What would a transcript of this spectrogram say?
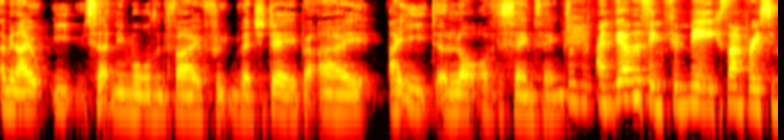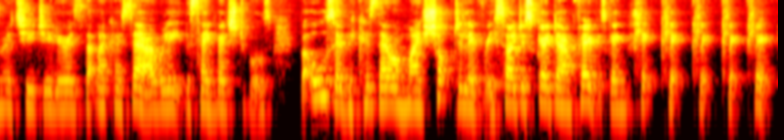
I mean, I eat certainly more than five fruit and veg a day, but I I eat a lot of the same things. Mm-hmm. And the other thing for me, because I'm very similar to you, Julia, is that, like I say, I will eat the same vegetables, but also because they're on my shop delivery. So I just go down favorites, going click, click, click, click, click.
